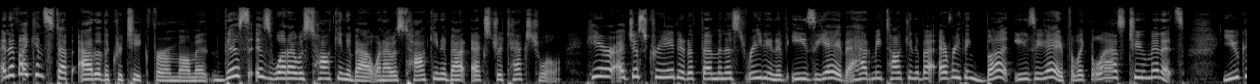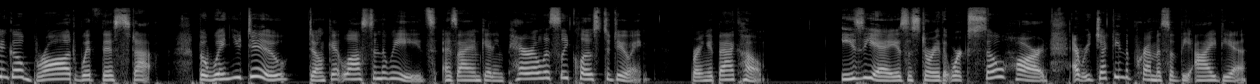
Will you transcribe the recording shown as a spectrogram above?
And if I can step out of the critique for a moment, this is what I was talking about when I was talking about extra textual. Here, I just created a feminist reading of Easy A that had me talking about everything but Easy A for like the last two minutes. You can go broad with this stuff. But when you do, don't get lost in the weeds, as I am getting perilously close to doing. Bring it back home. Easy A is a story that works so hard at rejecting the premise of the idea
